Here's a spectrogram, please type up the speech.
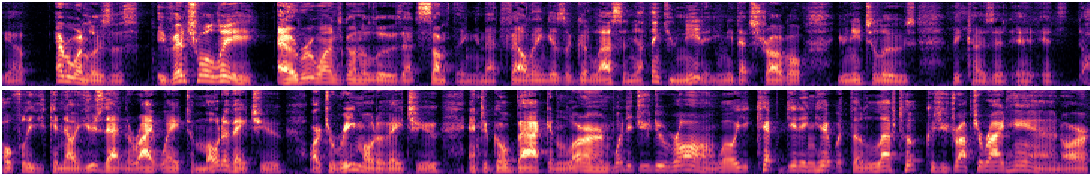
Yep. Everyone loses. Eventually, everyone's going to lose at something, and that failing is a good lesson. I think you need it. You need that struggle. You need to lose because it, it, hopefully you can now use that in the right way to motivate you or to remotivate you and to go back and learn what did you do wrong? Well, you kept getting hit with the left hook because you dropped your right hand, or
